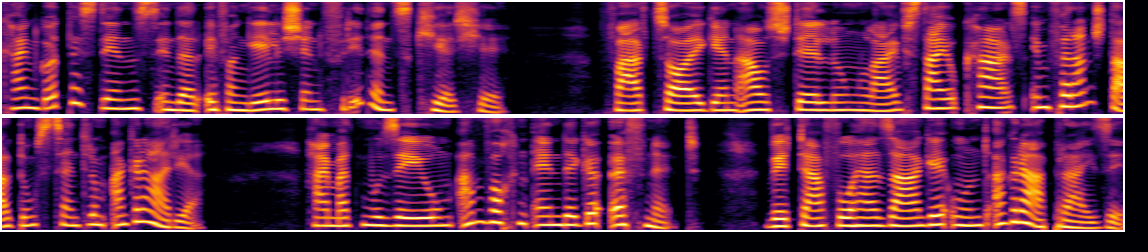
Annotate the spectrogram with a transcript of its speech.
Kein Gottesdienst in der evangelischen Friedenskirche. Fahrzeugenausstellung Lifestyle Cars im Veranstaltungszentrum Agraria. Heimatmuseum am Wochenende geöffnet. Wettervorhersage und Agrarpreise.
